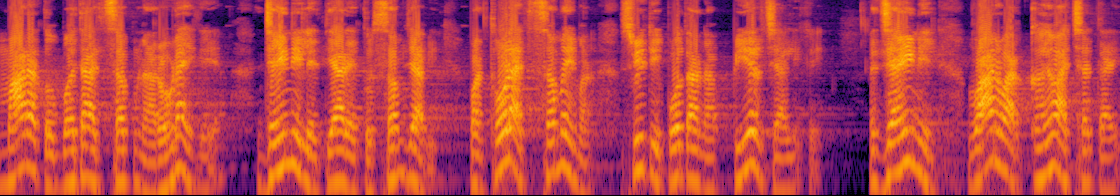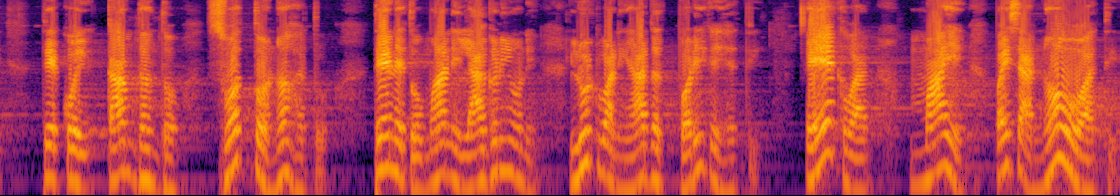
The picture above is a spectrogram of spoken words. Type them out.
મારા તો બધા જ સપના રોડાઈ ગયા. જૈનિલે ત્યારે તો સમજાવી, પણ થોડા જ સમયમાં સ્વીટી પોતાના પિયર ચાલી ગઈ. જૈનિલ વારવાર કહેવા છતાંય તે કોઈ કામ ધંધો શોધતો ન હતો. તેને તો માની લાગણીઓને લૂંટવાની આદત પડી ગઈ હતી. એકવાર માએ પૈસા ન હોવાથી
